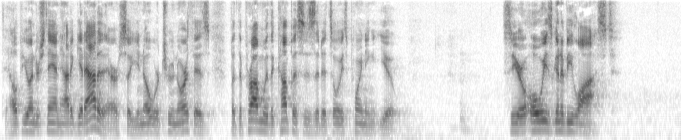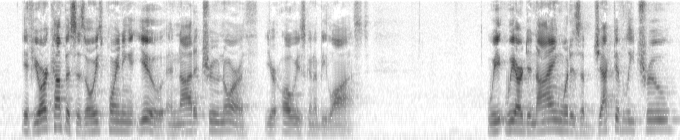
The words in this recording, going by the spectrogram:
to help you understand how to get out of there so you know where true north is. But the problem with the compass is that it's always pointing at you. So you're always going to be lost. If your compass is always pointing at you and not at true north, you're always going to be lost. We, we are denying what is objectively true,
